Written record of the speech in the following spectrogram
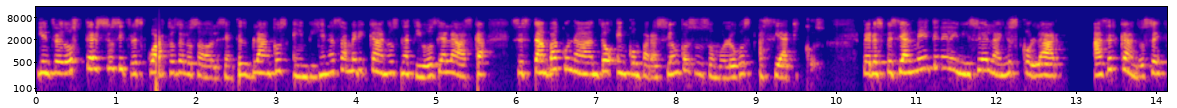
y entre dos tercios y tres cuartos de los adolescentes blancos e indígenas americanos nativos de Alaska se están vacunando en comparación con sus homólogos asiáticos. Pero especialmente en el inicio del año escolar, acercándose,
